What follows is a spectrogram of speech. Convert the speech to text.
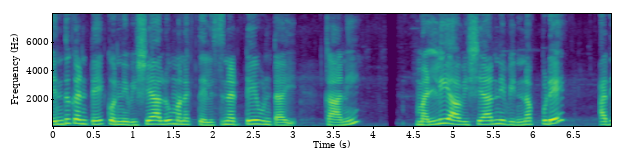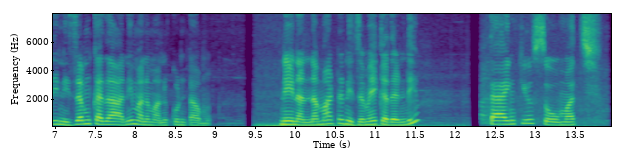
ఎందుకంటే కొన్ని విషయాలు మనకు తెలిసినట్టే ఉంటాయి. కానీ మళ్ళీ ఆ విషయాన్ని విన్నప్పుడే అది నిజం కదా అని మనం అనుకుంటాము. నేను అన్నమాట నిజమే కదండి? థ్యాంక్ యూ సో మచ్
